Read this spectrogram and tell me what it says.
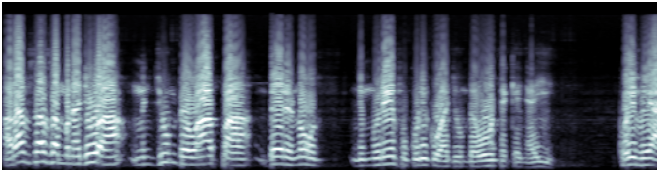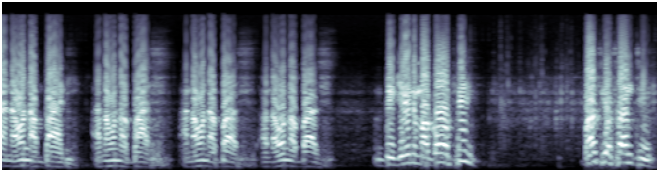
Halafu sasa, mnajua mjumbe wa hapa Mbeere North ni mrefu kuliko wajumbe wote Kenya hii. Kwa hivyo yeye anaona mbali, anaona basi, anaona basi, anaona basi. Mpigieni makofi. Basi asante.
